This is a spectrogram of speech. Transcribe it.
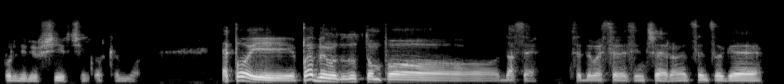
pur di riuscirci in qualche modo. E poi, poi è venuto tutto un po' da sé, se devo essere sincero, nel senso che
